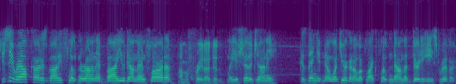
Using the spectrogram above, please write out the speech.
Did you see Ralph Carter's body floating around in that bayou down there in Florida? I'm afraid I didn't. Well, you should have, Johnny. Because then you'd know what you're going to look like floating down the dirty East River.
